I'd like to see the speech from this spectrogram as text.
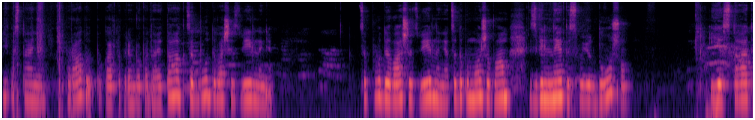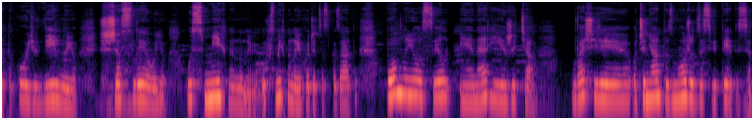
І останню пораду, по карта прям випадає. Так, це буде ваше звільнення. Це буде ваше звільнення. Це допоможе вам звільнити свою душу і стати такою вільною, щасливою, усміхненою, усміхненою, хочеться сказати, повною сил і енергії життя. Ваші оченята зможуть засвітитися.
